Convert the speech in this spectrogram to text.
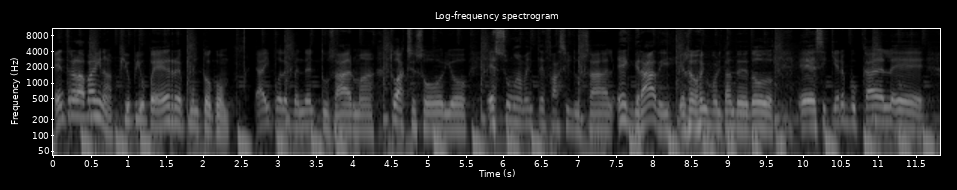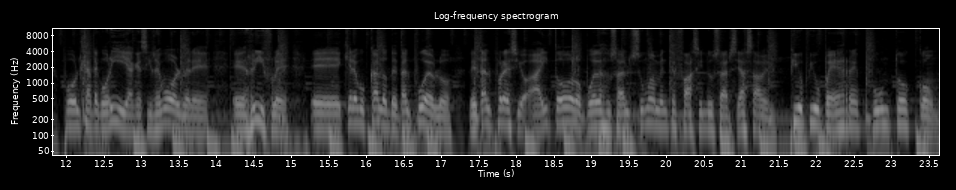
Entra a la página pewpewpr.com. Ahí puedes vender tus armas, tus accesorios. Es sumamente fácil de usar. Es gratis, que es lo más importante de todo. Eh, si quieres buscar eh, por categoría, que si revólveres, eh, rifles, quieres buscarlos de tal pueblo, de tal precio, ahí todo lo puedes usar, sumamente fácil de usar, ya saben, pewpewpr.com.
